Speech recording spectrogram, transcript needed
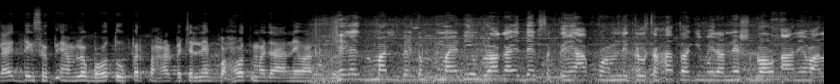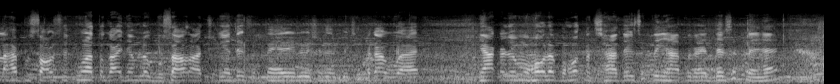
Guys देख सकते हैं हम लोग बहुत ऊपर पहाड़ पे चलने बहुत मज़ा आने वाला है। Welcome to my new blog guys देख सकते हैं आपको हमने कल कहा था कि मेरा नेक्स्ट ब्लॉग आने वाला है भुसावल से पूरा तो गाइस हम लोग भुसावल आ चुके हैं। देख सकते हैं रेलवे स्टेशन पीछे लगा हुआ है। यहाँ का जो माहौल है बहुत अच्छा है। देख सकते हैं यहाँ पे गाइस देख सकते हैं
